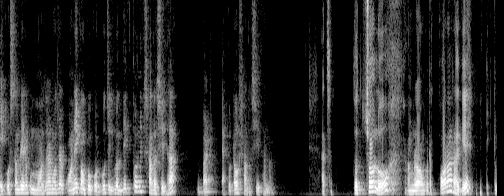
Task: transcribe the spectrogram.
এই কোর্সটা আমরা এরকম মজার মজার অনেক অঙ্ক করব, যেগুলো দেখতে অনেক সাদা সিধা বাট এতটাও সাদা সিধা না। আচ্ছা তো চলো আমরা অঙ্কটা করার আগে একটু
